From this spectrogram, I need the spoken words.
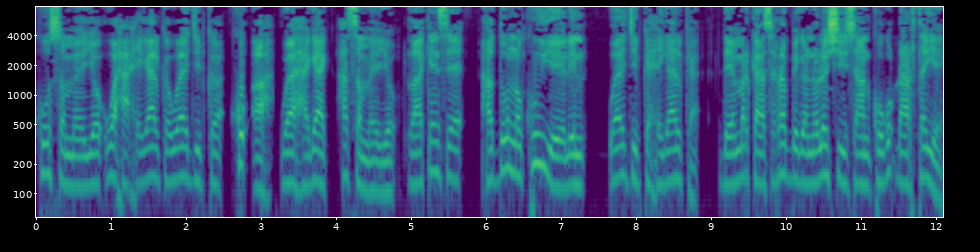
kuu sameeyo waxa xigaalka waajibka ku ah waa hagaag ha sameeyo. Laakiinse hadduuna kuu yeelin waajibka xigaalka dee markaas rabbiga noloshiisaan kugu dhaartaye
